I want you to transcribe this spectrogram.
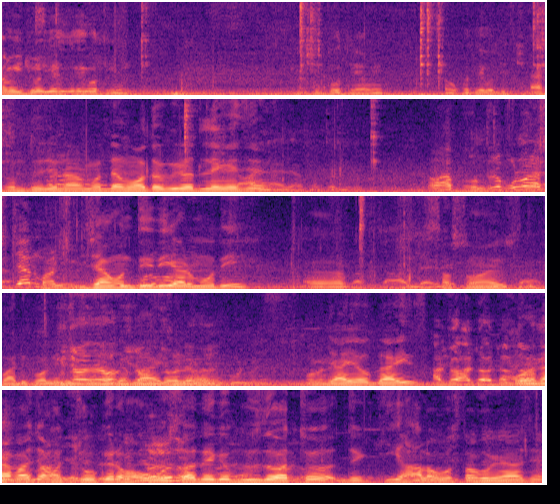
আমি এখন দুজনের মধ্যে মতবিরোধ লেগেছে। মানি যেমন দিদি আর মোদি সবসময় পার্টি পলিটিক্স যাই হোক গাইজ ওরা দেখা যাচ্ছে আমার চোখের অবস্থা দেখে বুঝতে পারছ যে কি হাল অবস্থা হয়ে আছে।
